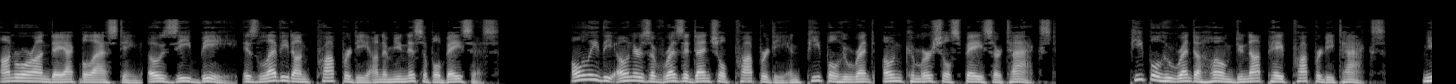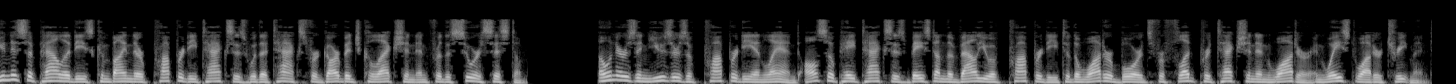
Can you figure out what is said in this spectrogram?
OZB is levied on property on a municipal basis. Only the owners of residential property and people who rent, own commercial space are taxed. People who rent a home do not pay property tax. Municipalities combine their property taxes with a tax for garbage collection and for the sewer system. Owners and users of property and land also pay taxes based on the value of property to the water boards for flood protection and water and wastewater treatment.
